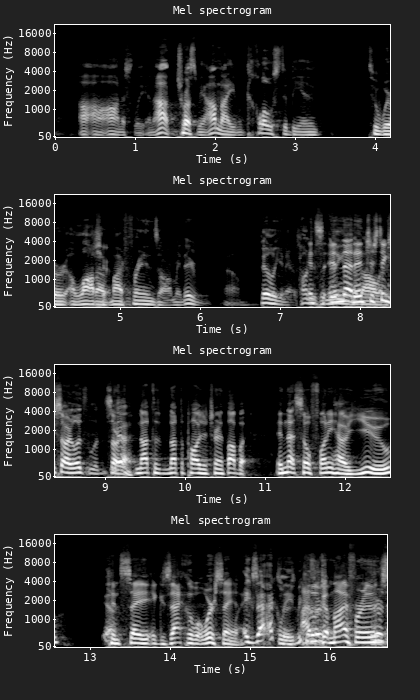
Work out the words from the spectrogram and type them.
Uh, uh, honestly, and I trust me, I'm not even close to being to where a lot of my friends are. I mean, they're oh. billionaires. Hundreds It's, isn't that interesting? dollars. Sorry, let's, let's sorry, Yeah. not to not to pause your train of thought, but isn't that so funny how you Yeah. can say exactly what we're saying? Exactly. I because look at my friends. There's,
